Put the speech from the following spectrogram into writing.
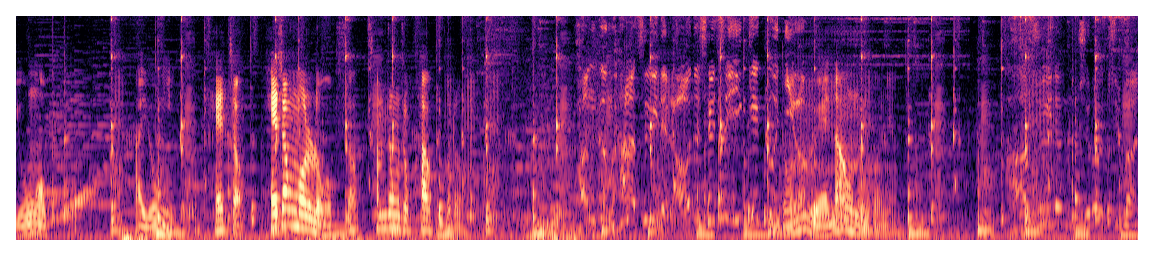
용 없고 아용 있고 해적. 해적 몰록 없어? 삼종족 하고 그럼. 너는 왜 나오는 거냐? 하수인은 줄었지만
